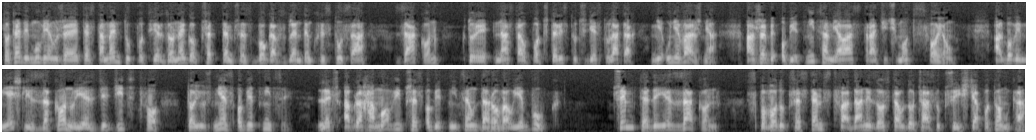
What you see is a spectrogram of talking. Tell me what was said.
To tedy mówię, że testamentu potwierdzonego przedtem przez Boga względem Chrystusa, zakon, który nastał po 430 latach, nie unieważnia, ażeby obietnica miała stracić moc swoją. Albowiem jeśli z zakonu jest dziedzictwo, to już nie z obietnicy, lecz Abrahamowi przez obietnicę darował je Bóg. Czym tedy jest zakon? Z powodu przestępstwa dany został do czasu przyjścia potomka,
